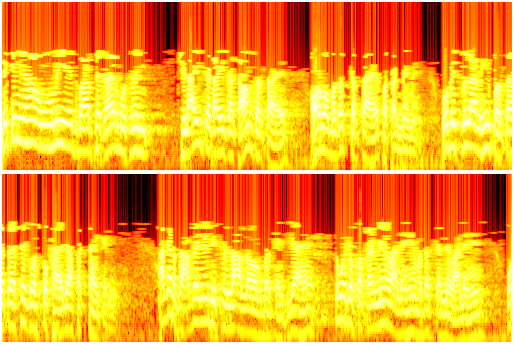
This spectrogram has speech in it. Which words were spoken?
लेकिन यहाँ अमूमी एतबार से गैर मुस्लिम चिलाई कटाई का काम करता है, और वो मदद करता है पकड़ने में। वो बिस्मिल्लाह नहीं पड़ता है तो ऐसे गोश्त को खाया जा सकता है कि नहीं? अगर दावे ने बिस्मिल्लाह अकबर कह दिया है तो वो जो पकड़ने वाले हैं, मदद करने वाले हैं वो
